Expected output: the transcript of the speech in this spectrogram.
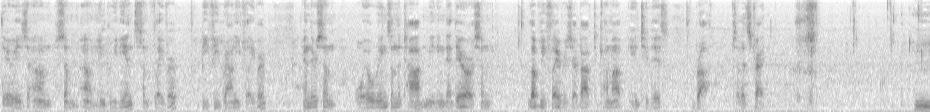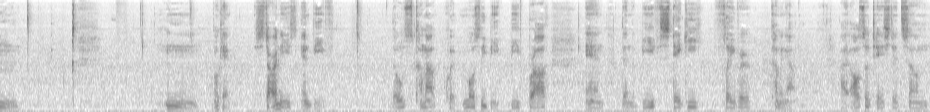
there is um, some um, ingredients, some flavor, beefy brownie flavor. And there's some oil rings on the top, meaning that there are some lovely flavors that are about to come up into this broth. So let's try it. Mmm. Mmm. Okay. Star anise and beef. Those come out quick. Mostly beef. Beef broth and then the beef steaky flavor coming out. I also tasted some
